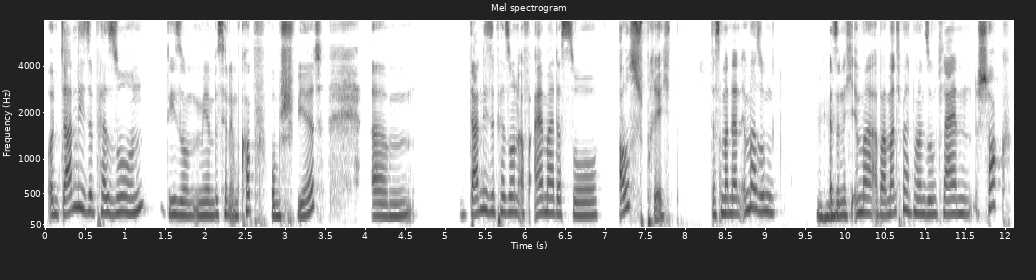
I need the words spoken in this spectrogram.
Und dann diese Person, die so mir ein bisschen im Kopf rumschwirrt, ähm, dann diese Person auf einmal das so ausspricht, dass man dann immer so ein, also nicht immer, aber manchmal hat man so einen kleinen Schock,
